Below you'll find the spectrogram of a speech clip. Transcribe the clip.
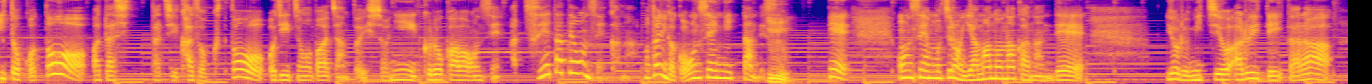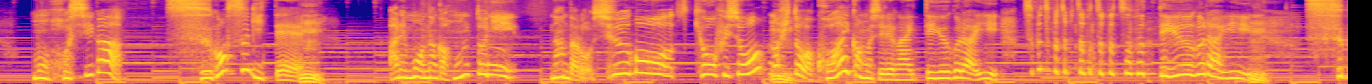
いとこと私たち家族とおじいちゃんおばあちゃんと一緒に黒川温泉あ杖立温泉かな、まあとにかく温泉に行ったんですよ。うん。で温泉もちろん山の中なんで夜道を歩いていたらもう星がすごすぎて、うん。あれもうなんか本当になんだろう集合恐怖症の人は怖いかもしれないっていうぐらい、つぶつぶつぶつぶつぶつぶっていうぐらい、すっ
